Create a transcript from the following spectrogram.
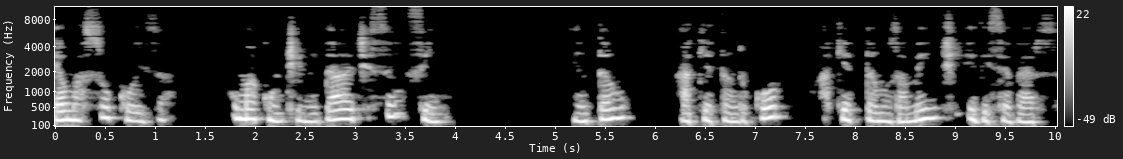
É uma só coisa, uma continuidade sem fim. Então, aquietando o corpo, aquietamos a mente e vice-versa,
